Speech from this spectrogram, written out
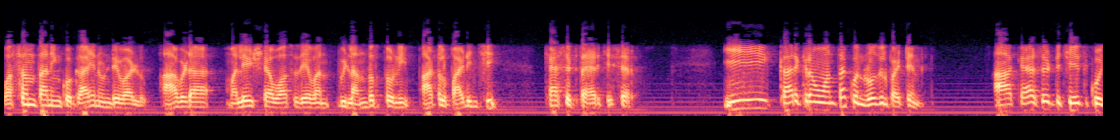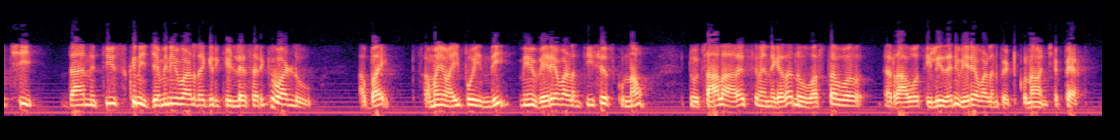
వసంత అని ఇంకో గాయన ఉండేవాళ్ళు. ఆవిడ మలేషియా వాసుదేవన్ వీళ్ళందరితో పాటలు పాడించి క్యాసెట్ తయారు చేశారు. ఈ కార్యక్రమం అంతా కొన్ని రోజులు పట్టింది. ఆ క్యాసెట్ చేతికొచ్చి దాన్ని తీసుకుని జమినీ వాళ్ళ దగ్గరికి వెళ్ళేసరికి వాళ్ళు అబ్బాయి సమయం అయిపోయింది మేము వేరే వాళ్ళని తీసేసుకున్నాం. నువ్వు చాలా ఆలస్యమైంది కదా నువ్వు వస్తావో రావో తెలియదని వేరే వాళ్ళని పెట్టుకున్నావు అని చెప్పారు.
